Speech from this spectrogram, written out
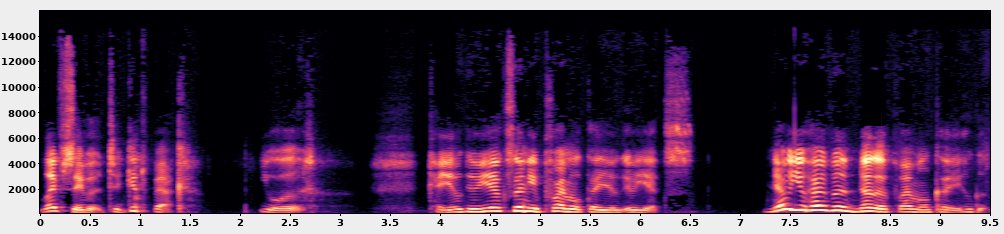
Lifesaver to get back your Kyogre EX and your Primal Kyogre EX. Now you have another Primal Kyogre.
